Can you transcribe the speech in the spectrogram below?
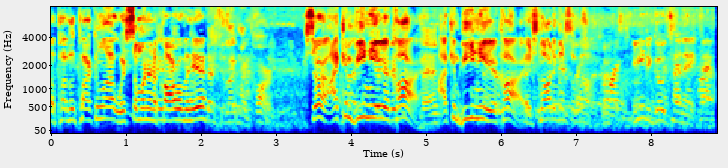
a public parking lot with someone in a car over here? That shit like my car. Sir, I can be near your car. I can be near your car. It's not against the law. You need to go 10-8, man.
